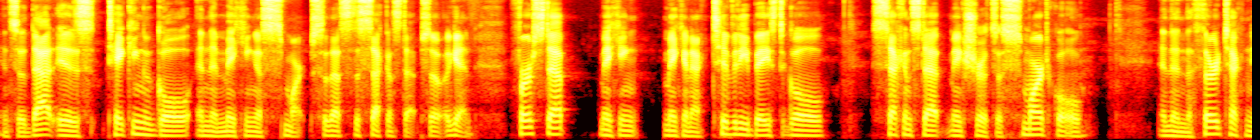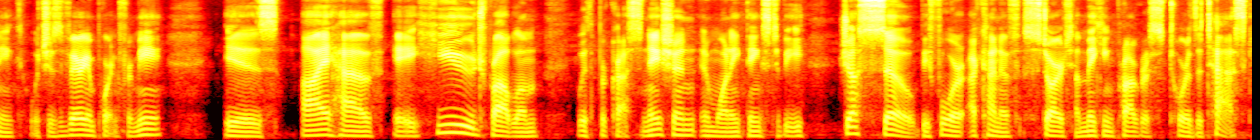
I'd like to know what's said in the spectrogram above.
And so that is taking a goal and then making a smart. So that's the second step. So again, first step, making make an activity based goal. Second step, make sure it's a smart goal. And then the third technique, which is very important for me, is I have a huge problem with procrastination and wanting things to be just so before I kind of start uh, making progress towards a task.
